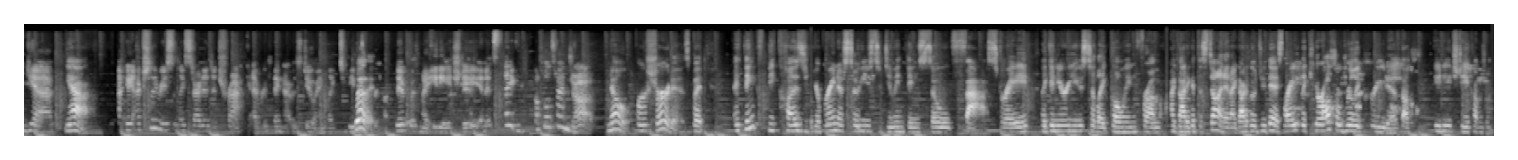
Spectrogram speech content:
Yeah. Yeah. I actually recently started to track everything I was doing, like to be more productive with my ADHD, and it's like a full time job. No, for sure it is. But I think because your brain is so used to doing things so fast, right? Like, and you're used to like going from, I got to get this done and I got to go do this, right? Like, you're also really creative. That's ADHD comes with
